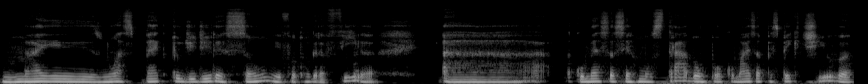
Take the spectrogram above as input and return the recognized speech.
mas no aspecto de direção e fotografia, a, começa a ser mostrado um pouco mais a perspectiva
